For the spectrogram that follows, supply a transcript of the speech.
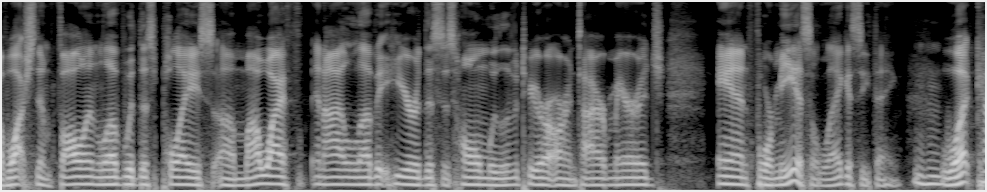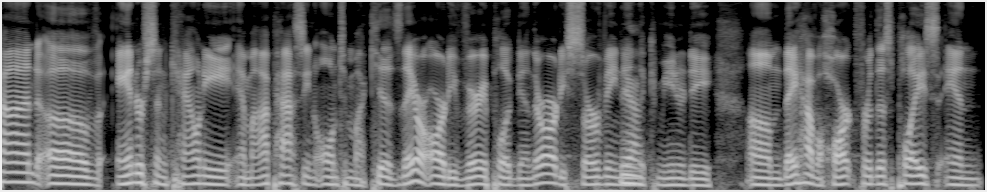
I've watched them fall in love with this place. Um, my wife and I love it here. This is home. We lived here our entire marriage. And for me, it's a legacy thing. Mhm. What kind of Anderson County am I passing on to my kids? They are already very plugged in. They're already serving Yeah. in the community. Um, they have a heart for this place, and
